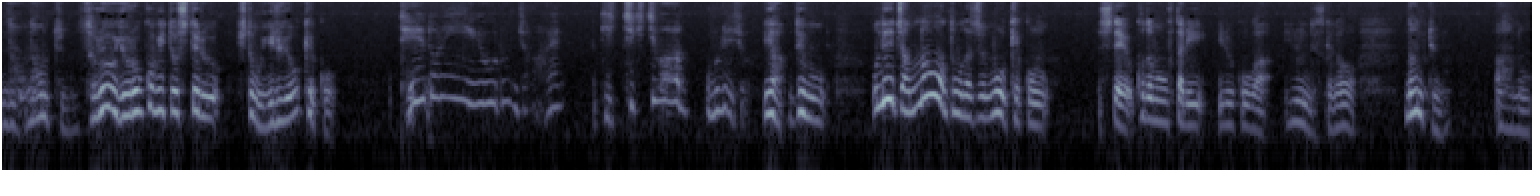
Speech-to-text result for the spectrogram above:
ななんていうの？それを喜びとしてる人もいるよ、結構。程度によるんじゃない？ギッチギチは無理でしょ。いや、でも、お姉ちゃんの友達も結婚して、子供二人いる子がいるんですけど、なんていうの？あの、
